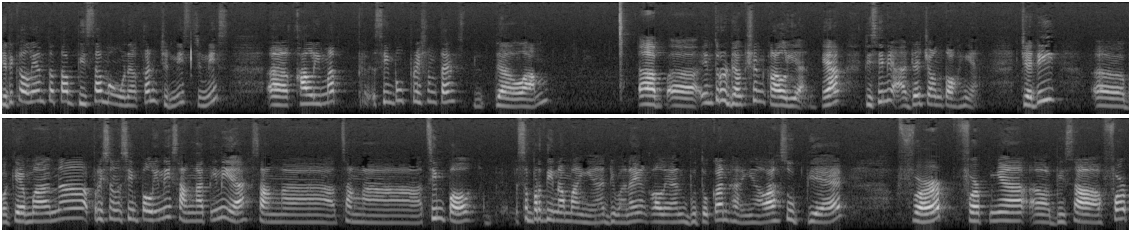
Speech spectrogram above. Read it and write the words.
Jadi kalian tetap bisa menggunakan jenis-jenis uh, kalimat simple present tense dalam uh, uh, introduction kalian ya. Di sini ada contohnya. Jadi uh, bagaimana present simple ini sangat ini ya, sangat sangat simple seperti namanya di mana yang kalian butuhkan hanyalah subjek, verb, verbnya uh, bisa verb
